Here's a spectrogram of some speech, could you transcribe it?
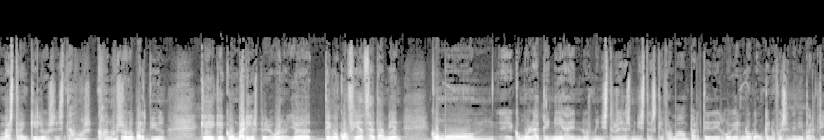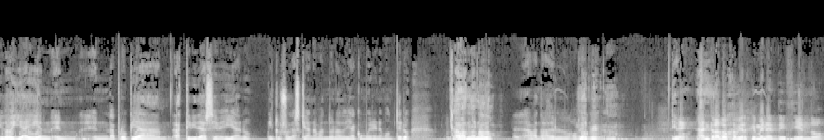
más tranquilos estamos con un solo partido que, que, con varios. Pero bueno, yo tengo confianza también como, eh, como la tenía en los ministros y las ministras que formaban parte del gobierno, aunque no fuesen de mi partido, y ahí en, en, la propia actividad se veía, ¿no? Incluso las que han abandonado ya, como Irene Montero. ¿Abandonado? Abandonado el gobierno. Ah. Eh, ha entrado Javier Jiménez diciendo,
